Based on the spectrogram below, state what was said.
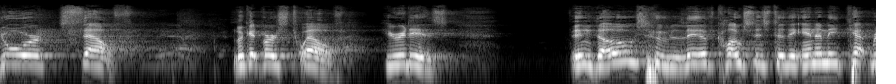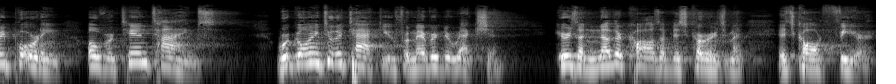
yourself. Look at verse 12. Here it is. Then those who live closest to the enemy kept reporting over 10 times, We're going to attack you from every direction. Here's another cause of discouragement. It's called fear.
